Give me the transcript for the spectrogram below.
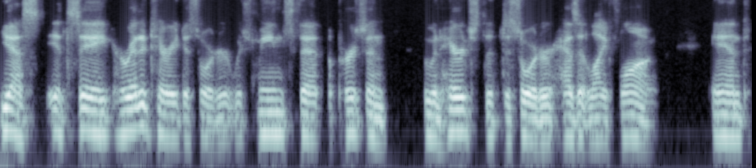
Yes, it's a hereditary disorder, which means that a person who inherits the disorder has it lifelong. And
